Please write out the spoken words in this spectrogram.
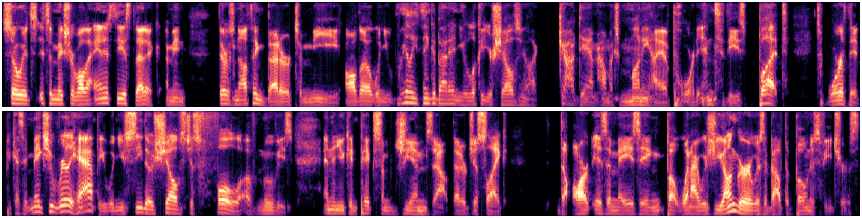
So it's it's a mixture of all that, and it's the aesthetic. I mean, there's nothing better to me. Although when you really think about it and you look at your shelves and you're like, God damn, how much money I have poured into these, but it's worth it because it makes you really happy when you see those shelves just full of movies. And then you can pick some gems out that are just like the art is amazing. But when I was younger, it was about the bonus features.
